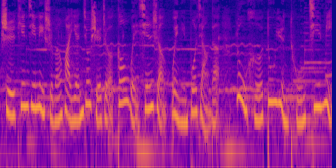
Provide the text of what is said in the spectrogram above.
是天津历史文化研究学者高伟先生为您播讲的《陆河都运图揭秘》。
